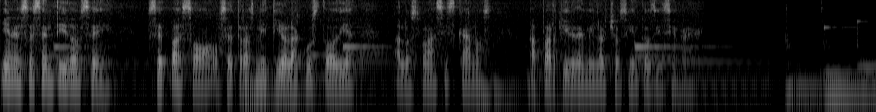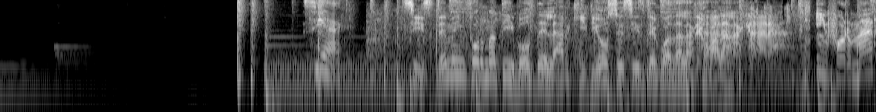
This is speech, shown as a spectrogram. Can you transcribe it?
Y en ese sentido se, se pasó o se transmitió la custodia a los franciscanos a partir de 1819. CIAG. Sistema Informativo de la Arquidiócesis de Guadalajara. Informar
